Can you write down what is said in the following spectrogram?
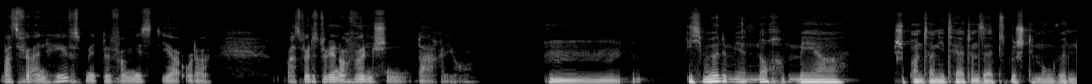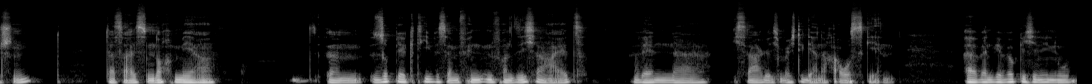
Was für ein Hilfsmittel vermisst ihr oder was würdest du dir noch wünschen, Dario? Hm, ich würde mir noch mehr Spontanität und Selbstbestimmung wünschen. Das heißt, noch mehr ähm, subjektives Empfinden von Sicherheit, wenn äh, ich sage, ich möchte gerne rausgehen. Äh, wenn wir wirklich in, in,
